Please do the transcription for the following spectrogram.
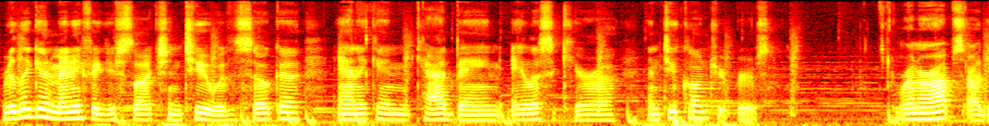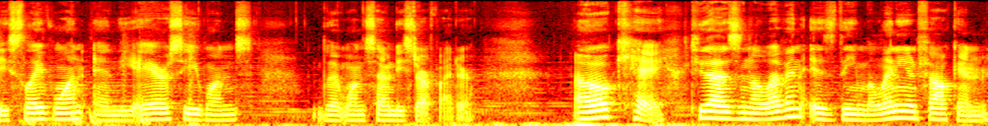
Really good minifigure selection too, with Ahsoka, Anakin, Cad Bane, Aayla Secura, and two clone troopers. Runner-ups are the Slave one and the ARC ones, the 170 Starfighter. Okay, 2011 is the Millennium Falcon.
